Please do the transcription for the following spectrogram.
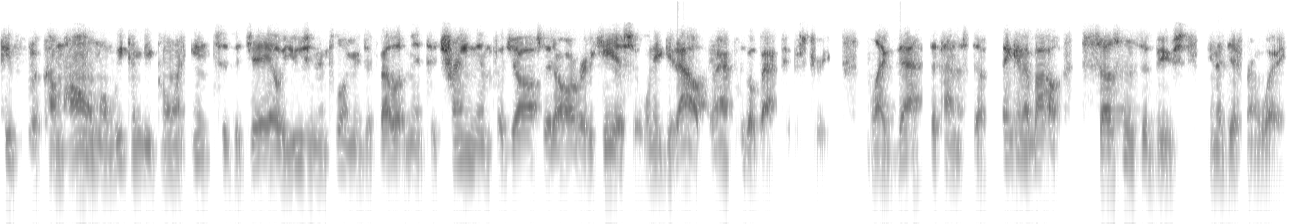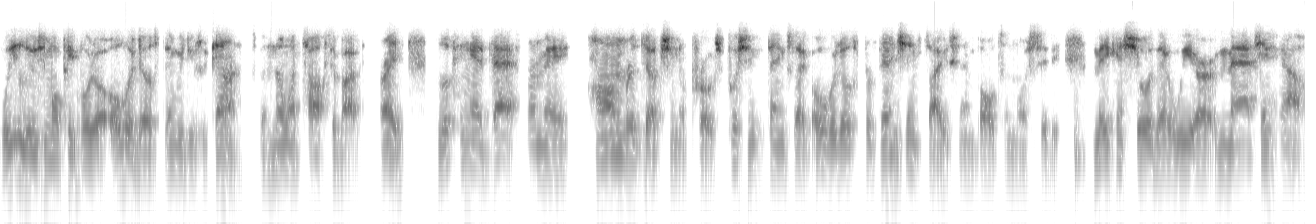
people to come home when we can be going into the jail using employment development to train them for jobs that are already here? So when they get out, they have to go back to the street. Like that's the kind of stuff. Thinking about substance abuse in a different way. We lose more people to overdose than we do to guns, but no one talks about it, right? Looking at that from a harm reduction approach, pushing things like overdose prevention sites in Baltimore City, making sure that we are matching our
